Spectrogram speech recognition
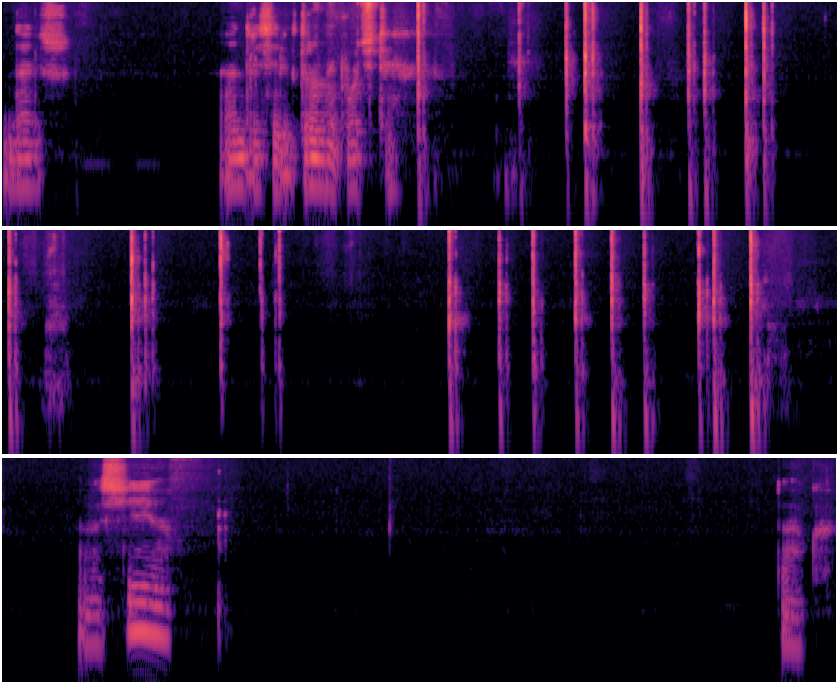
Дальше. Адрес электронной почты. Россия. Так.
